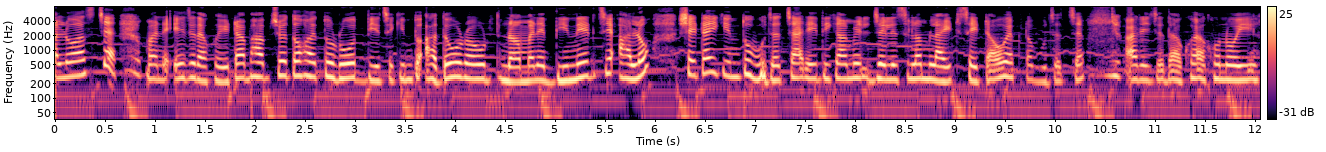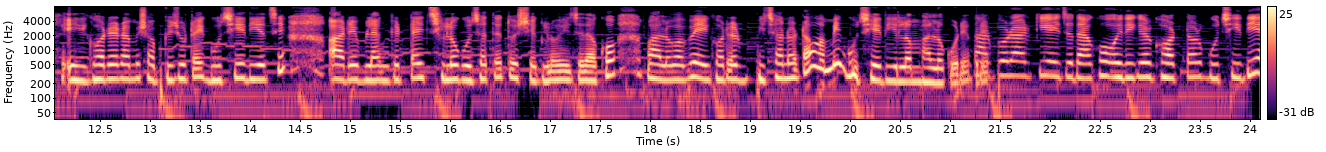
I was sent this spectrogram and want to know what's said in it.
আলো আসছে। মানে এই যে দেখো, এটা ভাবছ তো হয়তো রোদ দিয়েছে, কিন্তু আদৌ রোদ না মানে দিনের যে আলো সেটাই কিন্তু বোঝাচ্ছে। আর এইদিকে আমি জ্বেলেছিলাম লাইট সেটাও একটা বোঝাচ্ছে। আর এই যে দেখো, এখন ওই, এই ঘরের আমি সব কিছুটাই গুছিয়ে দিয়েছি। আর এই ব্ল্যাঙ্কেটটাই ছিল গোছাতে, তো সেগুলো এই যে দেখো, ভালোভাবে এই ঘরের বিছানাটাও আমি গুছিয়ে দিলাম ভালো করে। তারপর আর কি, এই যে দেখো ওই দিকের ঘরটাও গুছিয়ে দিয়ে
